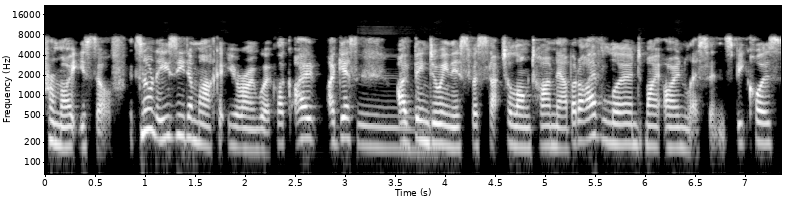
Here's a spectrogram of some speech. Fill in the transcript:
promote yourself. It's not easy to market your own work. Like I, I guess mm. I've been mm. doing this for such a long time now, but I've learned my own lessons because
